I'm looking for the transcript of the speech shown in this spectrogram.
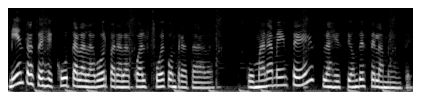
mientras ejecuta la labor para la cual fue contratada. Humanamente es la gestión desde la mente.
